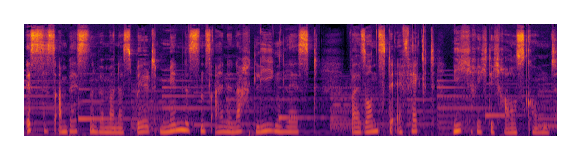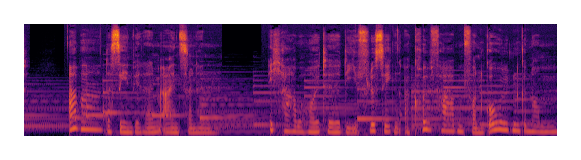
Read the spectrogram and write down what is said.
ist es am besten, wenn man das Bild mindestens eine Nacht liegen lässt, weil sonst der Effekt nicht richtig rauskommt. Aber das sehen wir dann im Einzelnen. Ich habe heute die flüssigen Acrylfarben von Golden genommen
